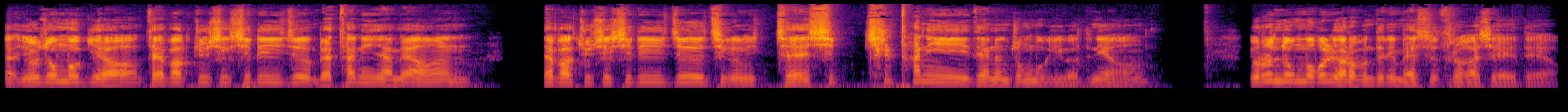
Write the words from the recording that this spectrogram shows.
자, 요 종목이요. 대박 주식 시리즈 몇 탄이냐면 대박 주식 시리즈 지금 제 17탄이 되는 종목이거든요. 요런 종목을 여러분들이 매수 들어가셔야 돼요.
